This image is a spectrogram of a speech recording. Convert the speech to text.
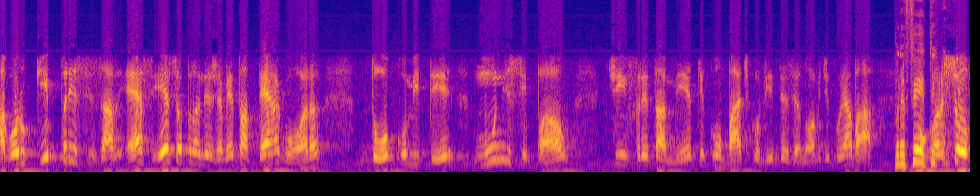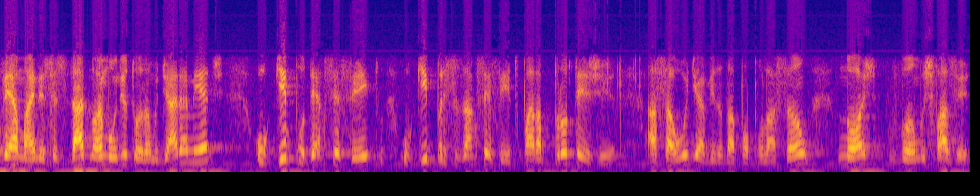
Agora, o que precisar, esse é o planejamento até agora do Comitê Municipal de Enfrentamento e Combate à Covid-19 de Cuiabá. Prefeito. Agora, se houver mais necessidade, nós monitoramos diariamente o que puder ser feito, o que precisar ser feito para proteger a saúde e a vida da população, nós vamos fazer.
